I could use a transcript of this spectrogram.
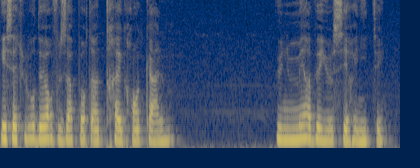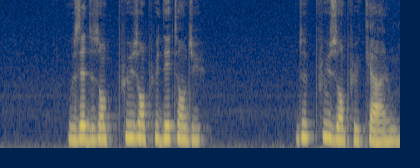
Et cette lourdeur vous apporte un très grand calme une merveilleuse sérénité. Vous êtes de plus en plus détendu, de plus en plus calme.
